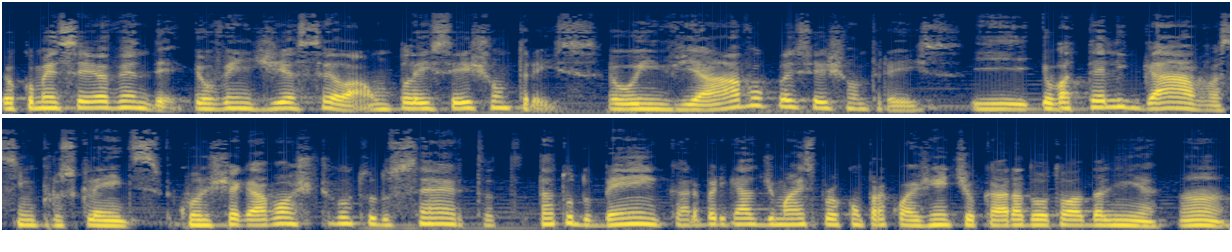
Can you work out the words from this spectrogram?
Eu comecei a vender. Eu vendia, sei lá, um PlayStation 3. Eu enviava o PlayStation 3 e eu até ligava, assim, pros clientes. Quando chegava, ó, chegou tudo certo, tá tudo bem, cara, obrigado demais por comprar com a gente. E o cara do outro lado da linha, ah,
